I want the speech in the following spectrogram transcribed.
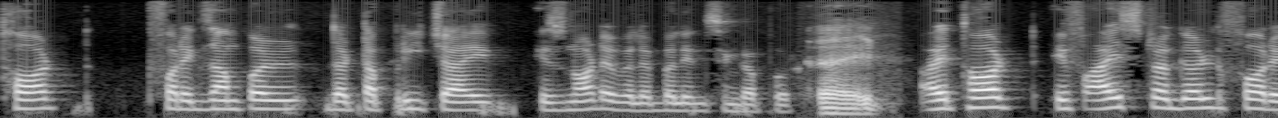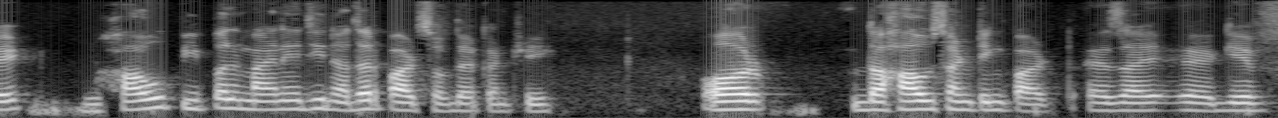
thought, for example, the tapri chai is not available in Singapore. right. I thought if I struggled for it, how people manage in other parts of the country, or the house hunting part, as I uh, gave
